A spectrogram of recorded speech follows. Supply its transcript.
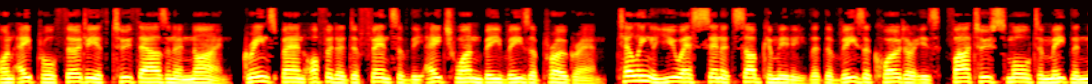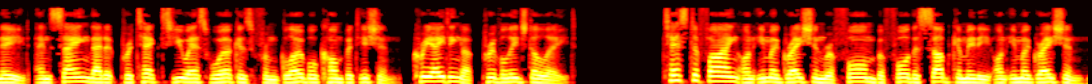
On April 30, 2009, Greenspan offered a defense of the H-1B visa program, telling a U.S. Senate subcommittee that the visa quota is far too small to meet the need and saying that it protects U.S. workers from global competition, creating a privileged elite. Testifying on immigration reform before the Subcommittee on Immigration,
